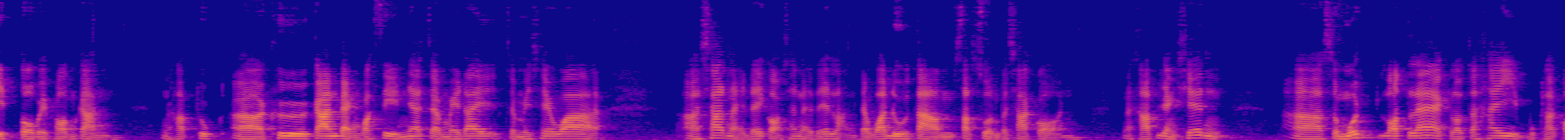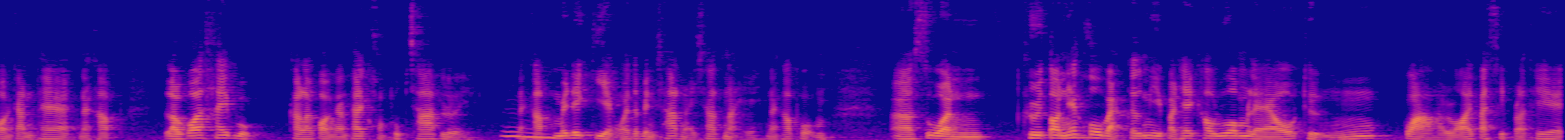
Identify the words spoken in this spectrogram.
กิจโตไปพร้อมกันนะครับทุกคือการแบ่งวัคซีนเนี่ยจะไม่ได้จะไม่ใช่ว่าชาติไหนได้ก่อนชาติไหนได้หลัง แต่ว่าดูตามสัดส่วนประชากรนะครับอย่างเช่นสมมุติล็อตแรกเราจะให้บุคลากรการแพทย์นะครับ เราก็ให้บุคลากรการแพทย์ของทุกชาติเลยนะครับไม่ได้เกี่ยงว่าจะเป็นชาติไหนชาติไหนนะครับผมส่วน คือตอนนี้โควิดก็มีประเทศเข้าร่วมแล้วถึงกว่า 180 ประเทศ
